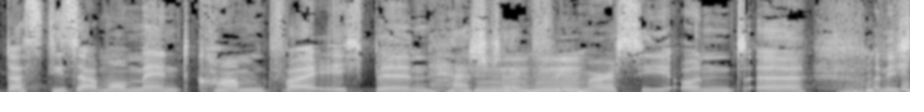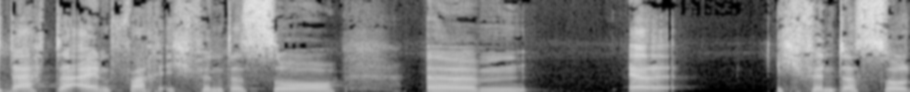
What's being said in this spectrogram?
dass dieser Moment kommt, weil ich bin Hashtag Free Mercy. Und, äh, und ich dachte einfach, ich finde das so, ähm, äh, ich finde das so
